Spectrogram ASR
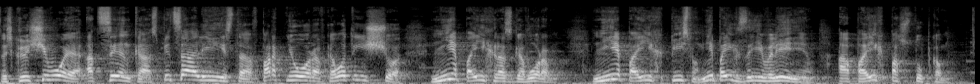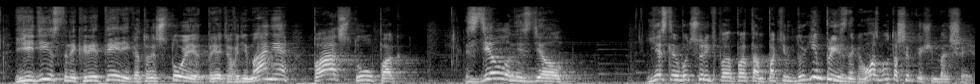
То есть ключевая оценка специалистов, партнеров, кого-то еще, не по их разговорам, не по их письмам, не по их заявлениям, а по их поступкам. Единственный критерий, который стоит принять во внимание – поступок. Сделал, не сделал. Если вы будете судить по, по, там, по каким-то другим признакам, у вас будут ошибки очень большие.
